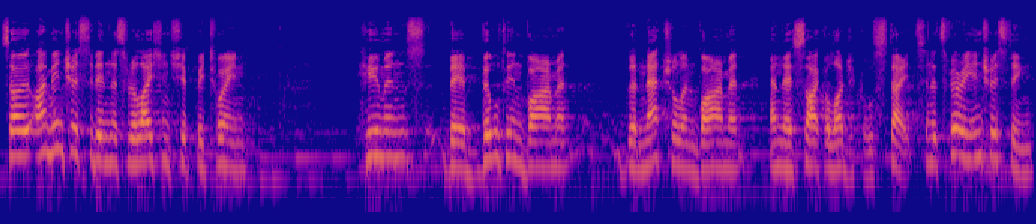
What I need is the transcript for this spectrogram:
So I'm interested in this relationship between humans, their built environment, the natural environment, and their psychological states. And it's very interesting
